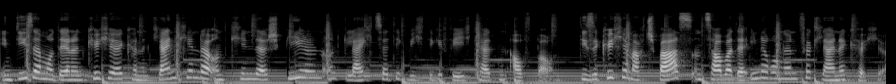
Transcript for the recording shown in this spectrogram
In dieser modernen Küche können Kleinkinder und Kinder spielen und gleichzeitig wichtige Fähigkeiten aufbauen. Diese Küche macht Spaß und zaubert Erinnerungen für kleine Köche.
